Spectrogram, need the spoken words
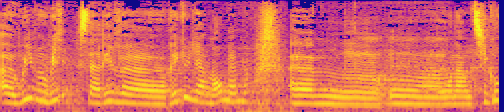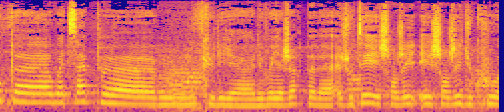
euh, Oui, oui, oui, ça arrive euh, régulièrement même. Euh, on, a un petit groupe WhatsApp que les, les, voyageurs peuvent ajouter, échanger, échanger du coup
